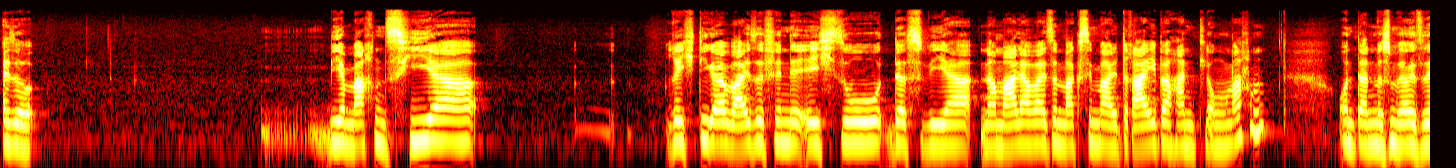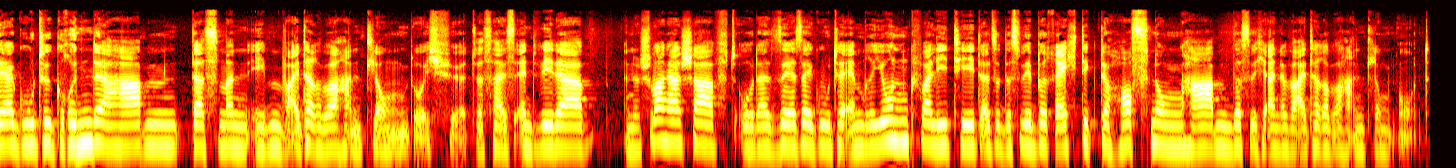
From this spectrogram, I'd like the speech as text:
Also wir machen es hier richtigerweise, finde ich, so, dass wir normalerweise maximal drei Behandlungen machen. Und dann müssen wir sehr gute Gründe haben, dass man eben weitere Behandlungen durchführt. Das heißt, entweder eine Schwangerschaft oder sehr, sehr gute Embryonenqualität, also dass wir berechtigte Hoffnungen haben, dass sich eine weitere Behandlung lohnt.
